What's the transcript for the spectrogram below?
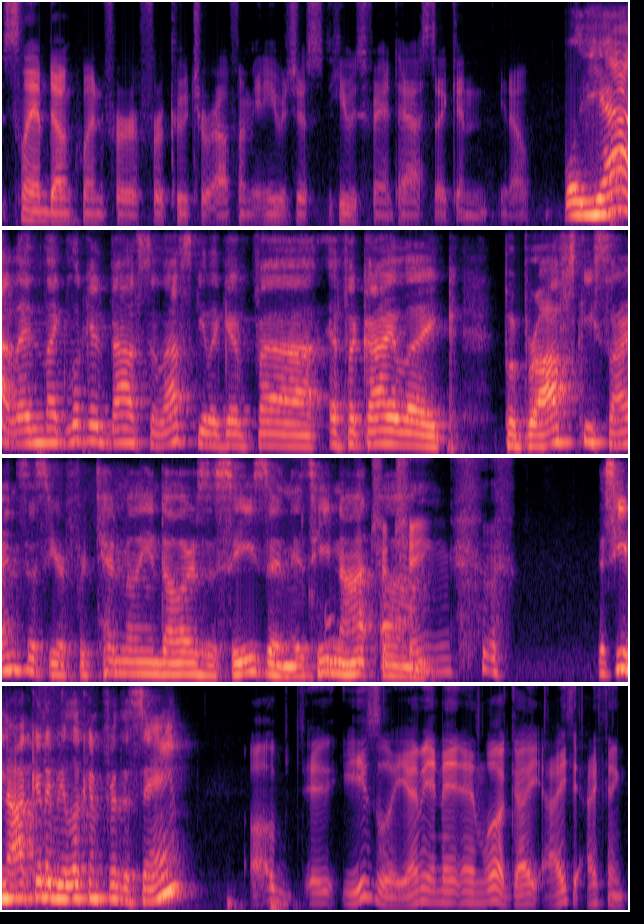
slam dunk win for for Kucherov. I mean, he was just he was fantastic, and you know. Well, yeah, and like look at Vasilevskiy. Like if uh if a guy like Bobrovsky signs this year for ten million dollars a season, is he not? Um, is he not going to be looking for the same? Oh, easily. I mean, and look, I, I, I think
